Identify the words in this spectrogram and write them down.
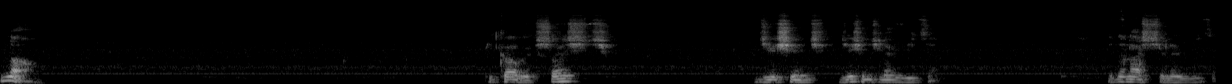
No. Pikowych 6, 10, 10 lew widzę. 11 lew widzę.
